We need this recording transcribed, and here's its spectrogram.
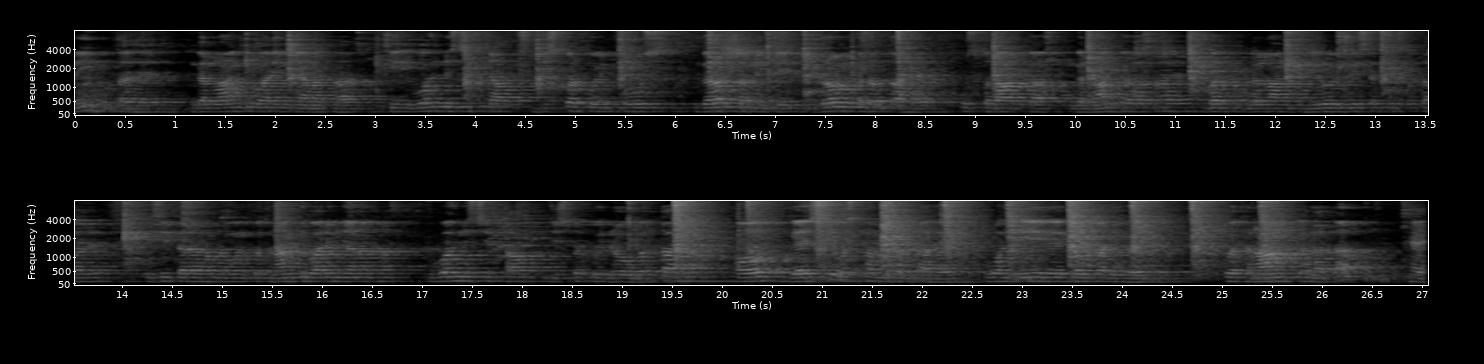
नहीं होता है। गलनांक के बारे में जाना था कि वह निश्चित चाप जिस पर कोई ठोस गर्म करने से द्रव बदलता है, उस पदार्थ का गलनांक कहलाता है, बर्फ़ गलनांक ज़ीरो डिग्री सेल्सियस होता है। इसी तरह हम लोगों ने क्वथनांक के बारे में जाना था। वह निश्चित ताप जिस पर कोई द्रव बनता है और गैस की अवस्था में बनता है, वह दिए गए द्रव का जो है क्वथनांक कहलाता है।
